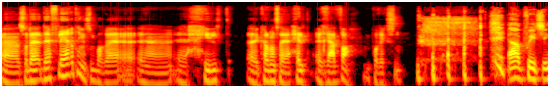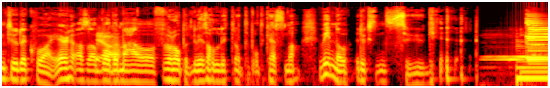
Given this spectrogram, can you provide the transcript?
Eh, så det, det, er flere ting som bare er helt kan man si, helt ræva på Riksen. ja, preaching to the choir. Altså ja. både meg og forhåpentligvis alle lytterne til podkasten. We know Riksen sug.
